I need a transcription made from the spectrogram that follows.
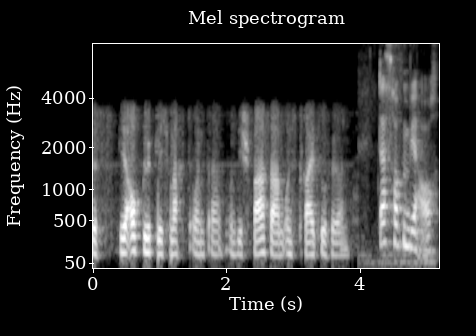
das wir auch glücklich macht und, äh, und die Spaß haben, uns drei zu hören. Das hoffen wir auch.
